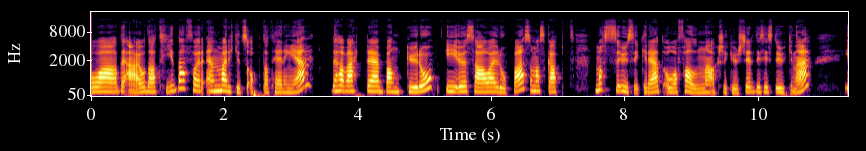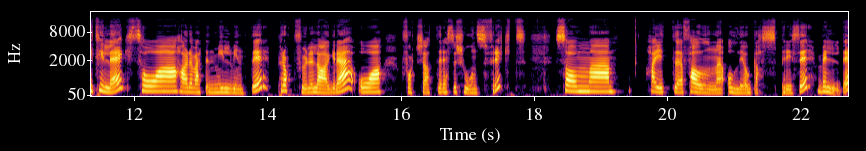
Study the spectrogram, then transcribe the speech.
Og det er jo da tid da, for en markedsoppdatering igjen. Det har vært eh, bankuro i USA og Europa som har skapt masse usikkerhet og fallende aksjekurser de siste ukene. I tillegg så har det vært en mild vinter, proppfulle lagre og fortsatt resesjonsfrykt, som uh, har gitt fallende olje- og gasspriser veldig.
